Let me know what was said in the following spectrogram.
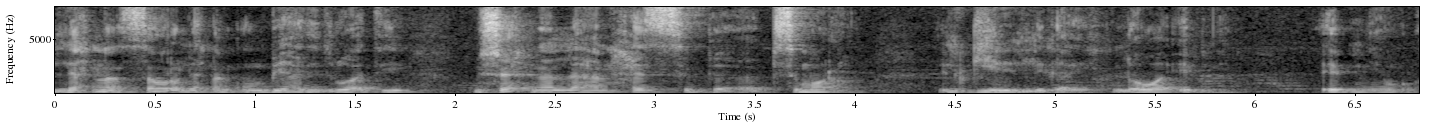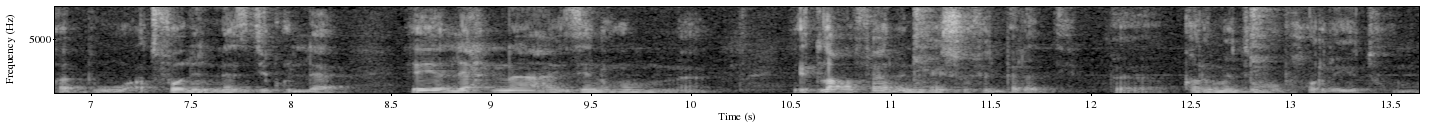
اللي إحنا الثورة اللي إحنا بنقوم بيها دي دلوقتي مش إحنا اللي هنحس بثمارها. الجيل اللي جاي اللي هو ابني. ابني وأطفال الناس دي كلها هي اللي إحنا عايزينهم يطلعوا فعلا يعيشوا في البلد دي بكرامتهم وبحريتهم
